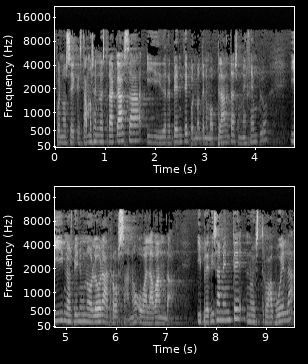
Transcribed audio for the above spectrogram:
pues no sé, que estamos en nuestra casa y de repente, pues no tenemos plantas, un ejemplo, y nos viene un olor a rosa, ¿no? O a lavanda. Y precisamente nuestra abuela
